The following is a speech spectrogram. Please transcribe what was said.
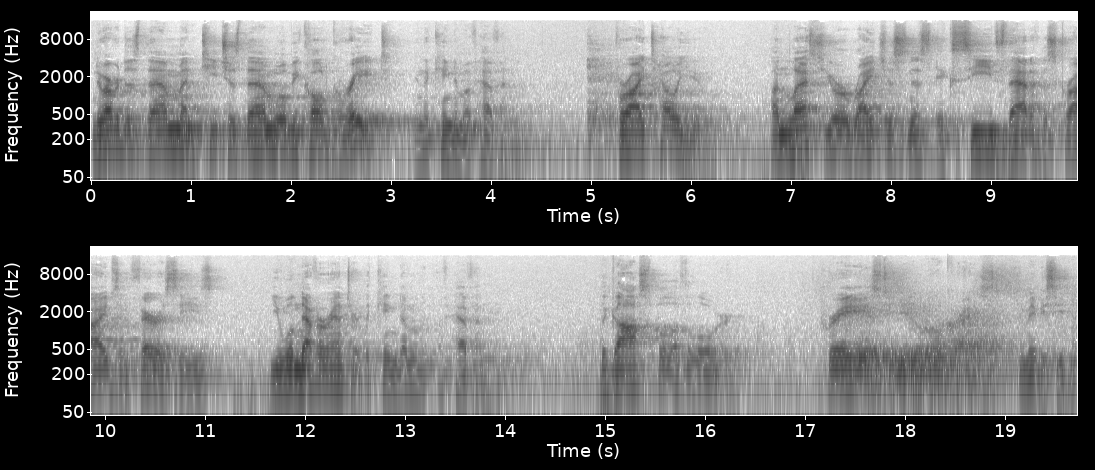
And whoever does them and teaches them will be called great in the kingdom of heaven. For I tell you, unless your righteousness exceeds that of the scribes and Pharisees, you will never enter the kingdom of heaven. The gospel of the Lord. Praise to you, O Christ. You may be seated.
